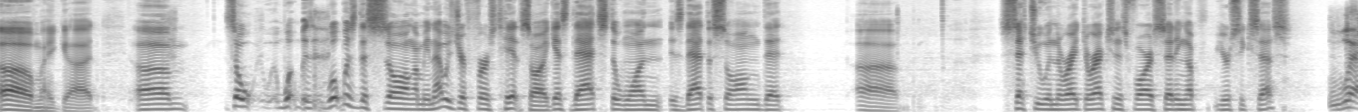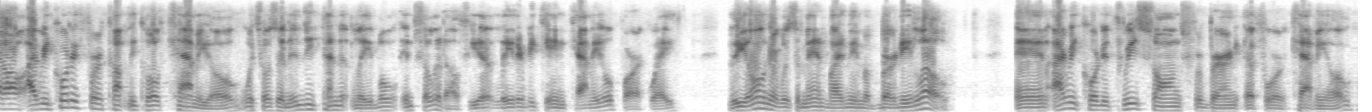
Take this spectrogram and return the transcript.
oh my God. Um, so what was what was the song? I mean, that was your first hit, so I guess that's the one. Is that the song that uh, set you in the right direction as far as setting up your success? Well, I recorded for a company called Cameo, which was an independent label in Philadelphia, later became Cameo Parkway. The owner was a man by the name of Bernie Lowe. And I recorded three songs for Bernie uh, for Cameo.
